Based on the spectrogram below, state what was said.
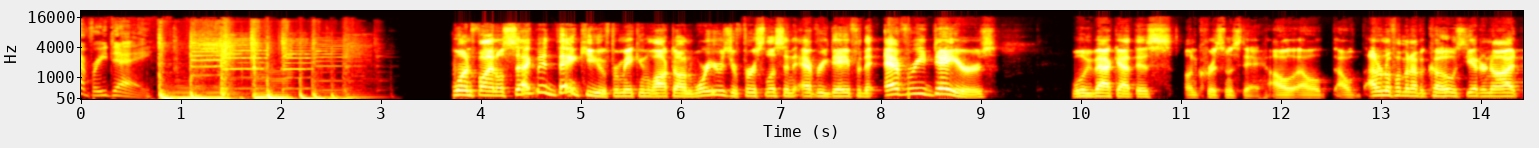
every day. One final segment. Thank you for making Locked On Warriors your first listen every day for the everydayers. We'll be back at this on Christmas Day. I'll, I'll, I'll I don't know if I'm gonna have a co-host yet or not.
